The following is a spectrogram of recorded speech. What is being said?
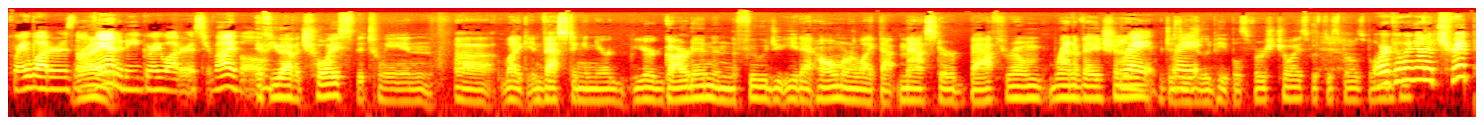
gray water is not Right. vanity, gray water is survival. if you have a choice between uh, like investing in your your garden and the food you eat at home or like that master bathroom renovation Right, which is right. usually people's first choice with disposable or income. going on a trip.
